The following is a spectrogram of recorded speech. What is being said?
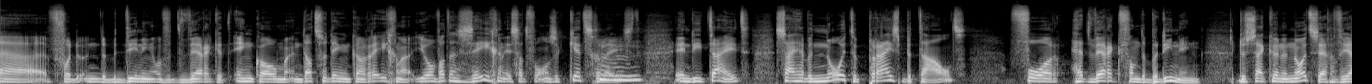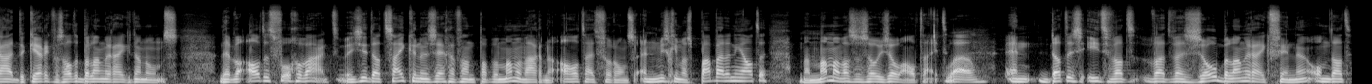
uh, voor de, de, bediening of het werk, het inkomen en dat soort dingen kan regelen. Joh, wat een zegen is dat voor onze kids geweest mm. in die tijd. Zij hebben nooit de prijs betaald voor het werk van de bediening. Dus zij kunnen nooit zeggen van ja, de kerk was altijd belangrijker dan ons. Daar hebben we altijd voor gewaakt. Weet je, dat zij kunnen zeggen van papa en mama waren er altijd voor ons. En misschien was papa er niet altijd, maar mama was er sowieso altijd. Wow. En dat is iets wat, wat wij zo belangrijk vinden, omdat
